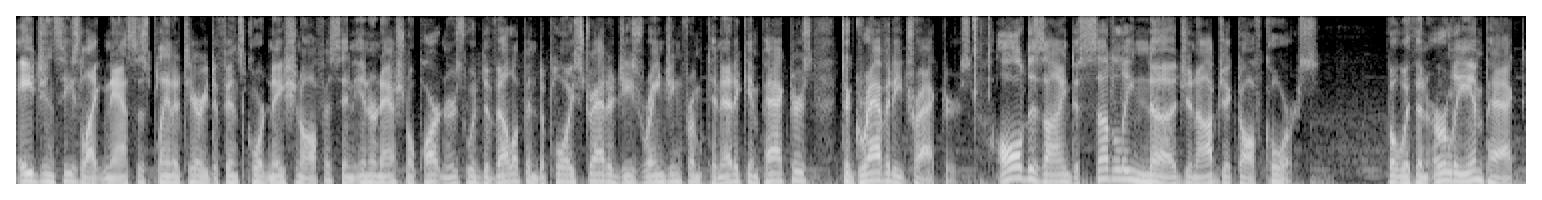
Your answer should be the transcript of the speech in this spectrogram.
agencies like NASA's Planetary Defense Coordination Office and international partners would develop and deploy strategies ranging from kinetic impactors to gravity tractors, all designed to subtly nudge an object off course. But with an early impact,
